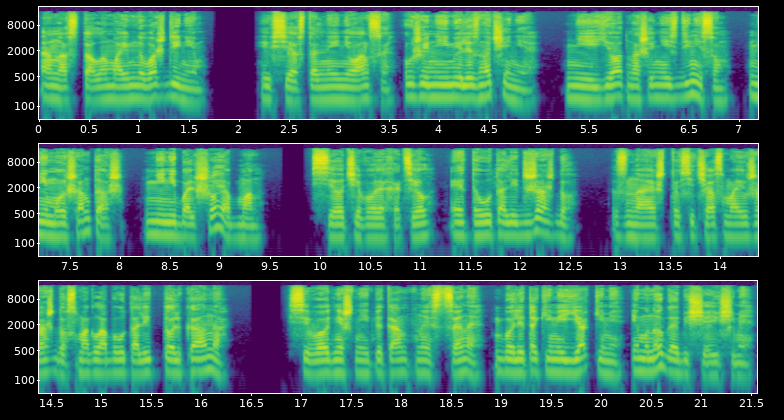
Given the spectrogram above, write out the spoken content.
она стала моим наваждением. И все остальные нюансы уже не имели значения. Ни ее отношения с Денисом, ни мой шантаж, ни небольшой обман. Все, чего я хотел, это утолить жажду, зная, что сейчас мою жажду смогла бы утолить только она. Сегодняшние пикантные сцены были такими яркими и многообещающими.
